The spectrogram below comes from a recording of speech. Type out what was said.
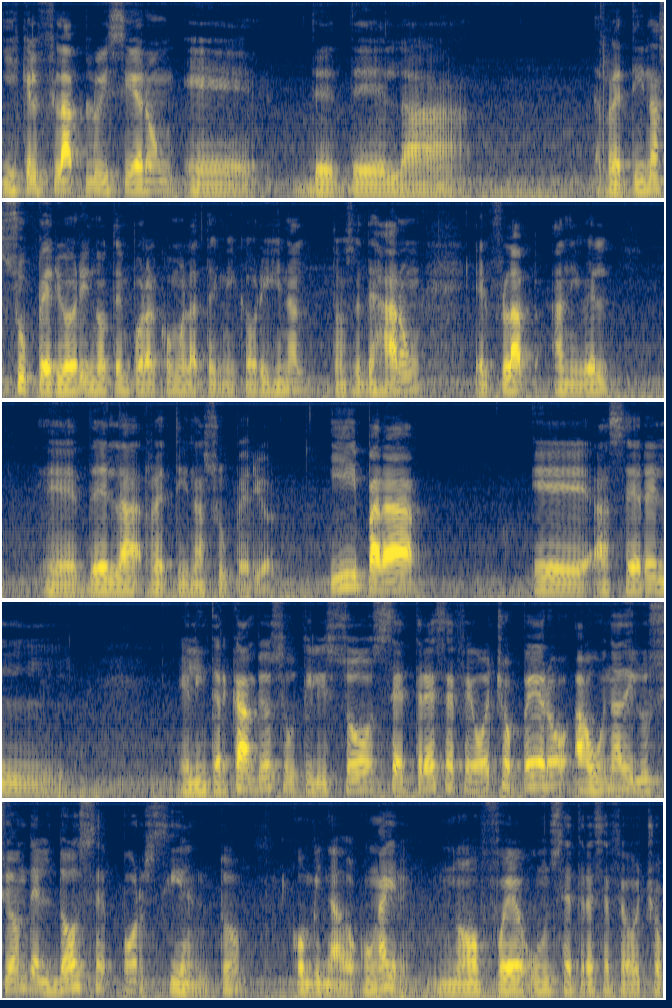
Y es que el flap lo hicieron desde eh, la retina superior y no temporal como la técnica original. Entonces dejaron el flap a nivel eh, de la retina superior. Y para eh, hacer el, el, intercambio se utilizó C3F8, pero a una dilución del 12% combinado con aire. No fue un C3F8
